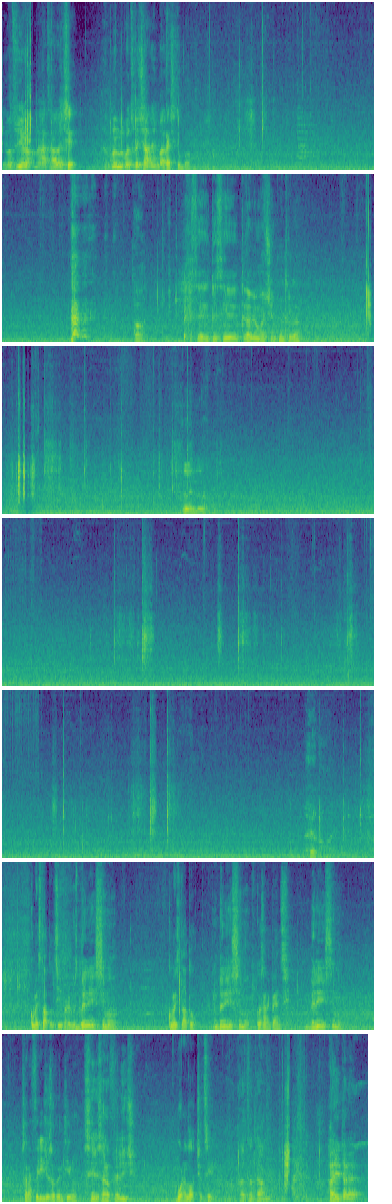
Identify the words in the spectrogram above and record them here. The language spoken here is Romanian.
Lo so io non mi cazzo Sì, Come mi puoi scacciare in base? cacci tu boh. Oh. Che se, che se, che abbiamo facendo? Non te Eh. Com'è stato il Cifre questo? Benissimo. Com'è stato? Benissimo. Cosa ne pensi? Benissimo. Sarà felice Sorrentino? Sì, sarà felice. Buona doccia, sì. tanto, Aitere! Aitere!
